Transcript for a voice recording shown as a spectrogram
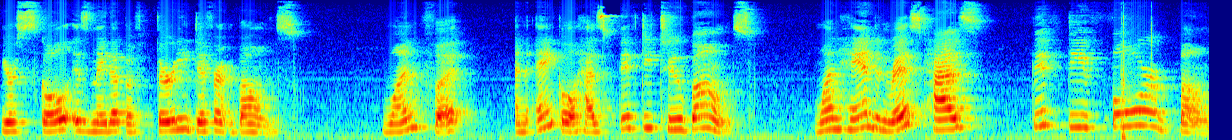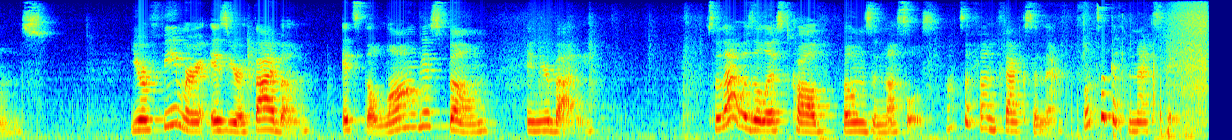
Your skull is made up of 30 different bones. One foot, an ankle has 52 bones. One hand and wrist has 54 bones. Your femur is your thigh bone. It's the longest bone in your body. So that was a list called Bones and Muscles. Lots of fun facts in there. Let's look at the next page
